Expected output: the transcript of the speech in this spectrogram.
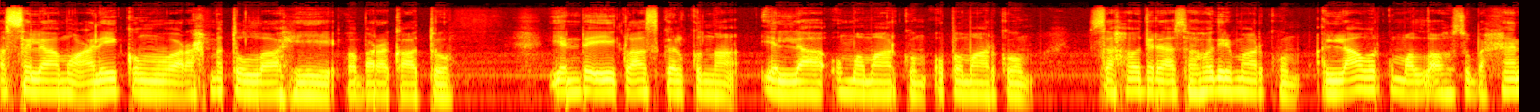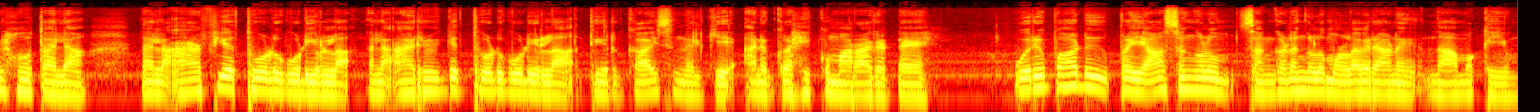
അസ്സലാമു അലൈക്കും വറഹമത്തല്ലാഹി വബർക്കാത്തു എന്റെ ഈ ക്ലാസ് കേൾക്കുന്ന എല്ലാ ഉമ്മമാർക്കും ഉപ്പമാർക്കും സഹോദര സഹോദരിമാർക്കും എല്ലാവർക്കും അള്ളാഹു സുബഹാൻഹു താല നല്ല ആഫിയത്തോടു കൂടിയുള്ള നല്ല ആരോഗ്യത്തോടു കൂടിയുള്ള ദീർഘായുസ് നൽകി അനുഗ്രഹിക്കുമാറാകട്ടെ. ഒരുപാട് പ്രയാസങ്ങളും സങ്കടങ്ങളും ഉള്ളവരാണ് നാമൊക്കെയും.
